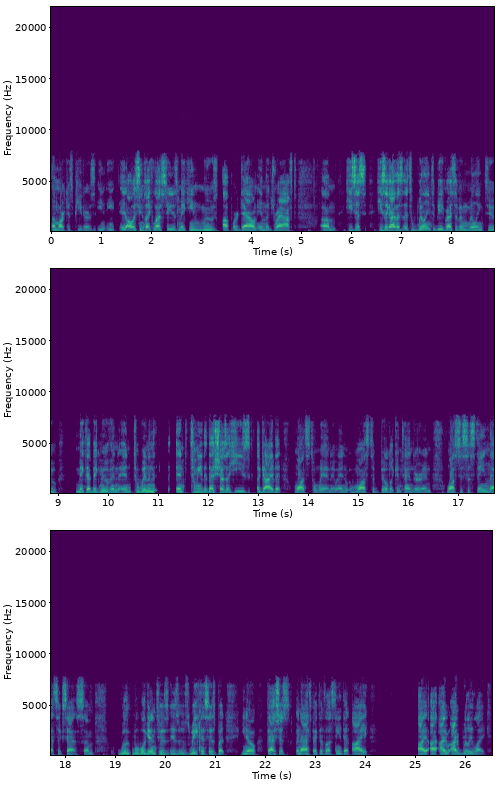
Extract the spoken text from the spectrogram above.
a Marcus Peters. It always seems like Les Snead is making moves up or down in the draft. Um, he's just he's a guy that's, that's willing to be aggressive and willing to make that big move and, and to win. And to me, that, that shows that he's a guy that wants to win and, wants to build a contender and wants to sustain that success. Um, we'll, we'll get into his, his, his weaknesses, but you know that's just an aspect of Les Snead that I I, I, I really like.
